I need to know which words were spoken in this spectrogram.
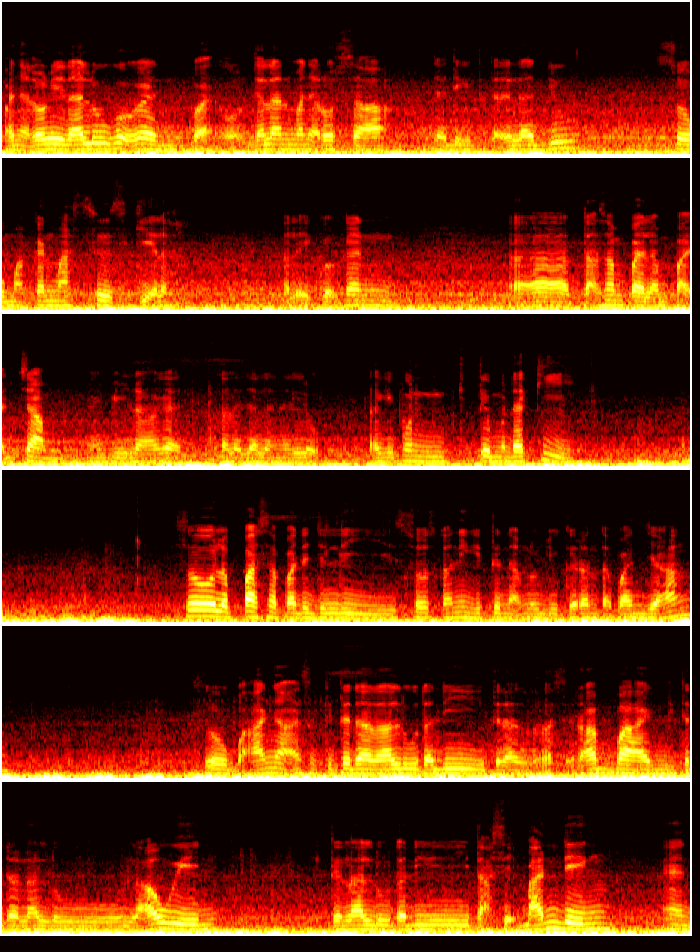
banyak lori lalu kot kan. Sebab jalan banyak rosak. Jadi kita tak boleh laju. So makan masa sikit lah. Kalau ikutkan uh, Tak sampai lah 4 jam Maybe lah kan Kalau jalan elok. Lagipun kita mendaki. So lepas lah pada jeli. So sekarang ni kita nak menuju ke rantai panjang. So banyak kita dah lalu tadi. Kita dah rasa Raban Kita dah lalu Lawin. Kita lalu tadi Tasik Banding kan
